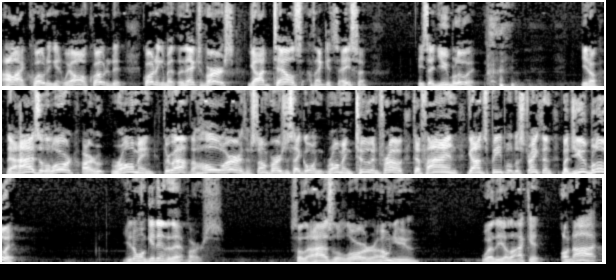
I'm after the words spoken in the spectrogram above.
I like quoting it. We all quoted it. Quoting him at the next verse, God tells, I think it's Asa, he said, you blew it. you know, the eyes of the Lord are roaming throughout the whole earth, some versions say going, roaming to and fro to find God's people to strengthen, but you blew it. You don't want to get into that verse. So the eyes of the Lord are on you whether you like it or not,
